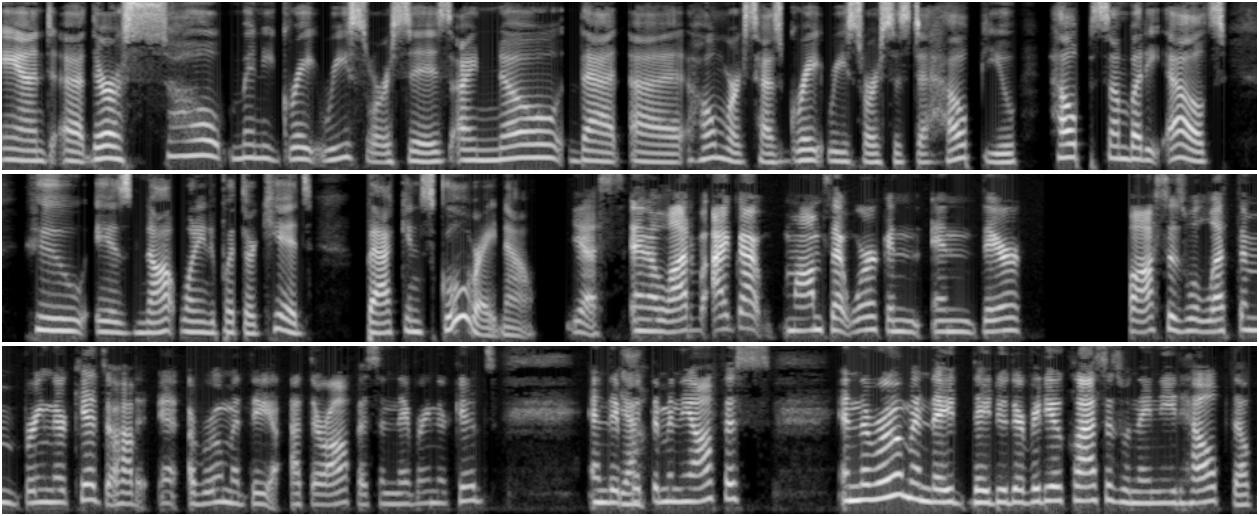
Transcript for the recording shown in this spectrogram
and uh, there are so many great resources. I know that uh, Homeworks has great resources to help you help somebody else who is not wanting to put their kids back in school right now. Yes, and a lot of I've got moms at work, and and their bosses will let them bring their kids. They'll have a room at the at their office, and they bring their kids, and they yeah. put them in the office in the room and they they do their video classes when they need help they'll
